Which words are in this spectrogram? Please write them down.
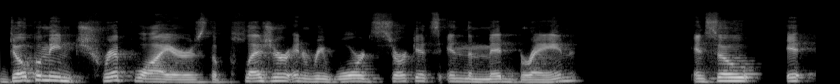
Dopamine tripwires the pleasure and reward circuits in the midbrain. And so it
